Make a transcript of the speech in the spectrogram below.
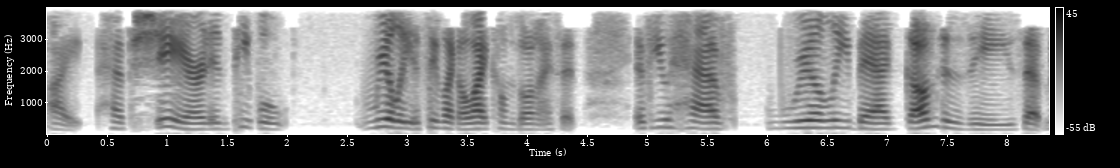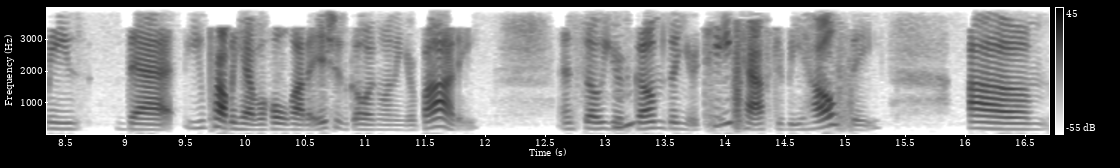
I have shared, and people really, it seems like a light comes on. I said, if you have really bad gum disease, that means that you probably have a whole lot of issues going on in your body, and so your Mhm. gums and your teeth have to be healthy. Um,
